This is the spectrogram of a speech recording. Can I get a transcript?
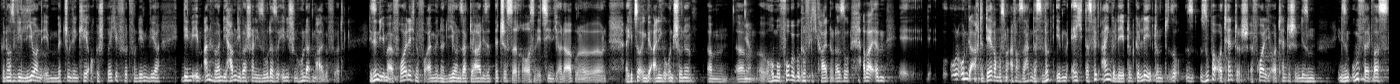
Genauso wie Leon eben mit Julian Kay auch Gespräche führt, von denen wir, denen wir eben anhören, die haben die wahrscheinlich so oder so ähnlich schon hundertmal geführt. Die sind nicht immer erfreulich, nur vor allem wenn dann Leon sagt, ja, diese Bitches da draußen, die ziehen nicht alle ab. Und, und da gibt's auch irgendwie einige unschöne ähm, ähm, ja. homophobe Begrifflichkeiten oder so. Aber ähm, ungeachtet derer muss man einfach sagen, das wirkt eben echt, das wirkt eingelebt und gelebt und so super authentisch, erfreulich authentisch in diesem, in diesem Umfeld, was,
